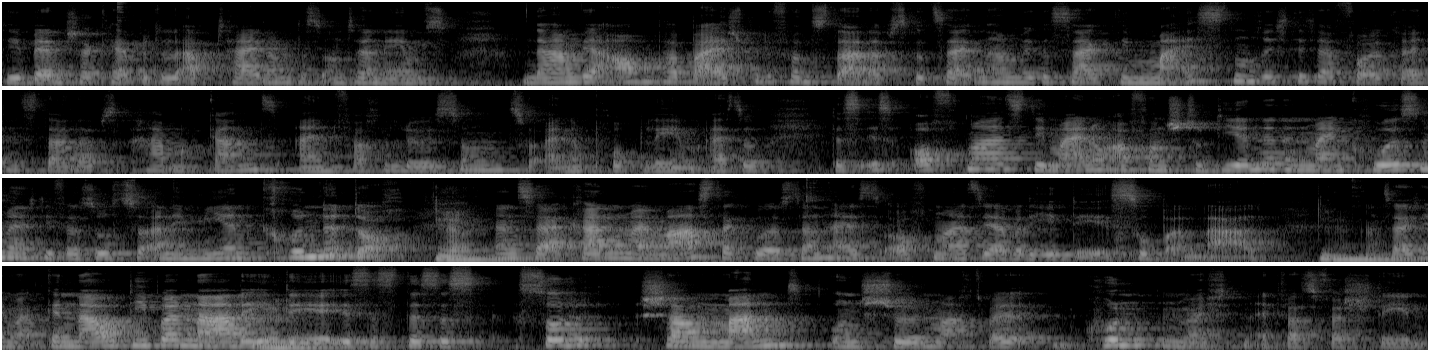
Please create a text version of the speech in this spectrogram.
die Venture Capital Abteilung des Unternehmens. Und da haben wir auch ein paar Beispiele von Startups gezeigt und haben wir gesagt, die meisten richtig erfolgreichen Startups haben ganz einfache Lösungen zu einem Problem. Also das ist oftmals die Meinung auch von Studierenden in meinen Kursen, wenn ich die versuche zu animieren, gründe doch. Ja. Dann sage gerade in meinem Masterkurs, dann heißt es oftmals, ja, aber die Idee ist so banal. Ja. Dann sage ich immer, genau die banale ja. Idee ist es, dass es so charmant und schön macht, weil Kunden möchten etwas verstehen.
